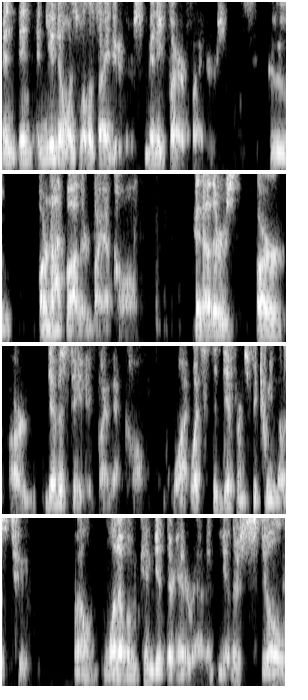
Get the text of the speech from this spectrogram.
And, and, and you know as well as I do, there's many firefighters who are not bothered by a call, and others are, are devastated by that call. Why, what's the difference between those two? Well, one of them can get their head around it, the other still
